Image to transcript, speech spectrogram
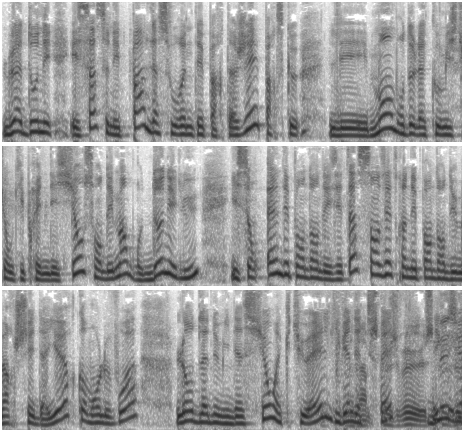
lui a donné. Et ça, ce n'est pas de la souveraineté partagée parce que les membres de la Commission qui prennent des décisions sont des membres non élus. Ils sont indépendants des États sans être indépendants du marché d'ailleurs, comme on le voit lors de la nomination actuelle qui vient d'être faite. Monsieur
